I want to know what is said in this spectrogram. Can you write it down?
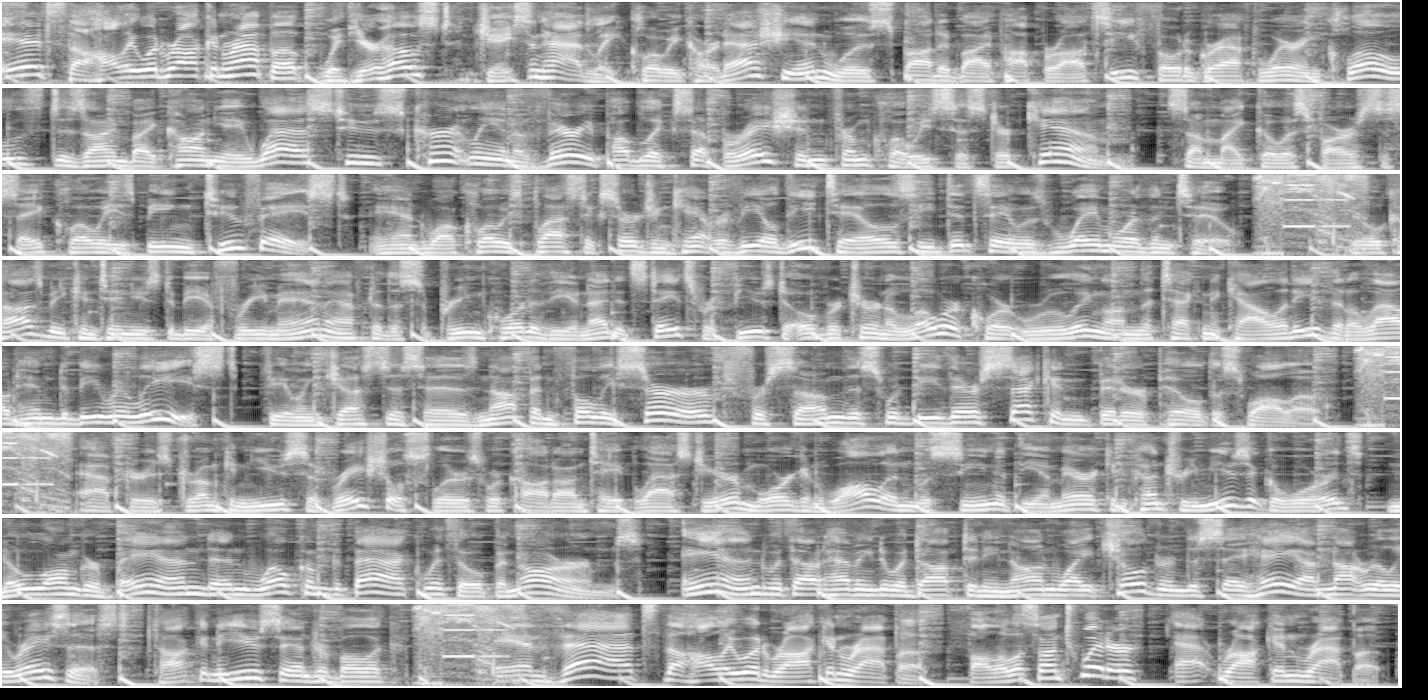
It's the Hollywood Rockin' Wrap Up with your host, Jason Hadley. Khloe Kardashian was spotted by paparazzi photographed wearing clothes designed by Kanye West, who's currently in a very public separation from Khloe's sister Kim. Some might go as far as to say Khloe's being two faced, and while Khloe's plastic surgeon can't reveal details, he did say it was way more than two. Bill Cosby continues to be a free man after the Supreme Court of the United States refused to overturn a lower court ruling on the technicality that allowed him to be released. Feeling justice has not been fully served, for some, this would be their second bitter pill to swallow. After his drunken use of racial slurs were caught on tape last year, Morgan Wallen was seen at the American Country Music Awards, no longer banned and welcomed back with open arms. And without having to adopt any non white children to say, hey, I'm not really racist. Talking to you, Sandra Bullock. And that's the Hollywood Rockin' Wrap Up. Follow us on Twitter at Rockin' Wrap Up.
